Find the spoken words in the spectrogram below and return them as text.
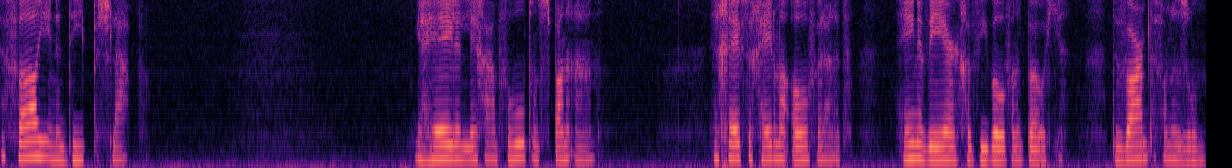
En val je in een diepe slaap. Je hele lichaam voelt ontspannen aan. En geeft zich helemaal over aan het heen en weer gewiebel van het bootje. De warmte van de zon.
